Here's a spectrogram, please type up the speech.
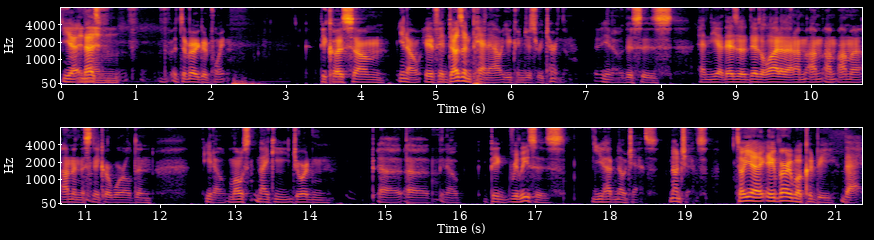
Yeah, and that's then... it's a very good point because um, you know if it doesn't pan out, you can just return them. You know, this is and yeah, there's a there's a lot of that. I'm I'm I'm I'm, a, I'm in the sneaker world, and you know most Nike Jordan, uh, uh, you know, big releases, you have no chance, none chance. So yeah, it very well could be that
